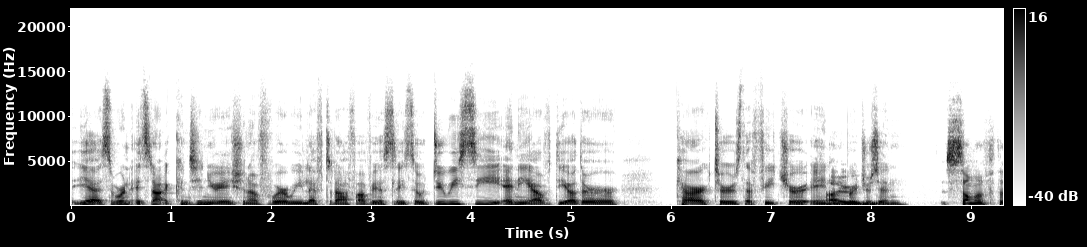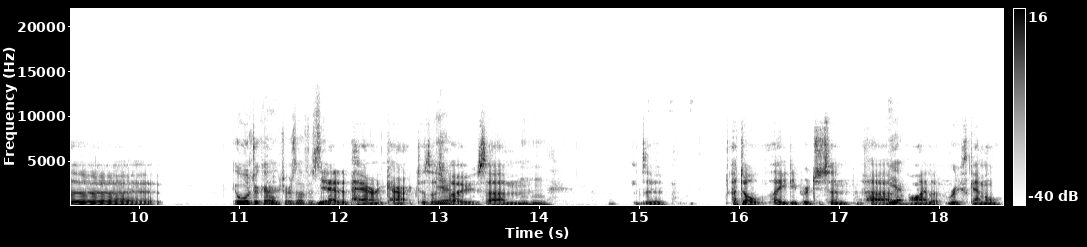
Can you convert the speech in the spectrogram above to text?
yeah. So we're, it's not a continuation of where we left it off, obviously. So do we see any of the other characters that feature in Oh, Bridgerton? some of the Older characters, obviously. yeah, the parent characters, I Yeah. suppose. Um, The adult Lady Bridgerton, uh, Yeah. Violet, Ruth Gemmell,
